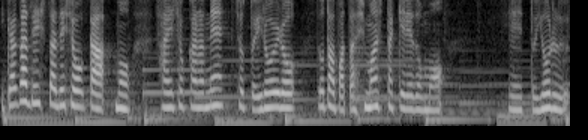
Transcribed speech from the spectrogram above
いかがでしたでしょうか？もう最初からねちょっといろいろドタバタしましたけれども、えっと、夜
